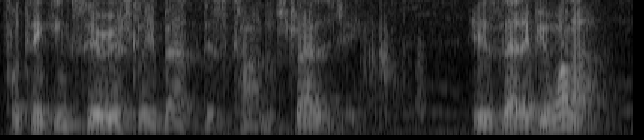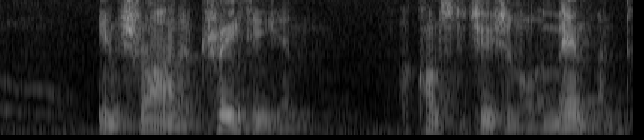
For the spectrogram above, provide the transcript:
for thinking seriously about this kind of strategy is that if you want to enshrine a treaty in a constitutional amendment,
